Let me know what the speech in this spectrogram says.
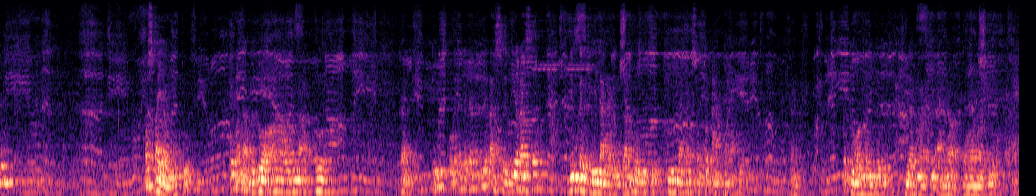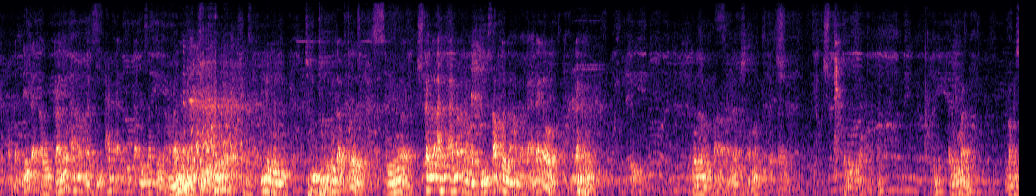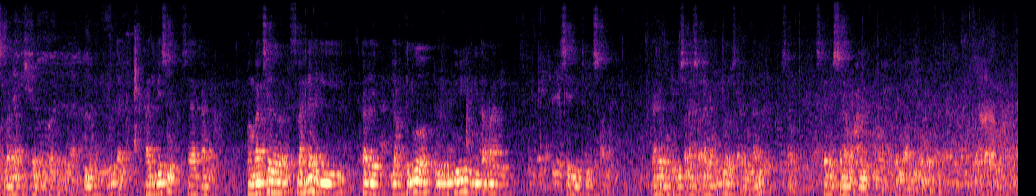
Kau semayang itu. Orang nak berdoa, nak apa. Kan? Ini semua kadang-kadang dia rasa Dia rasa Dia bukan kehilangan agama Dia kehilangan suatu adat. Kan Betul orang Melayu Biar mati anak Jangan mati adat. Dia tak tahu Kalau anak mati Adat tu tak ada siapa yang amal. Dia pun Contoh pun tak apa. Ya. Kalau anak nak mati Siapa nak amalkan adat kau Allah Ta'ala InsyaAllah kita akan Pada bulan Ada umat Terima kasih banyak Dan pagi besok Saya akan Membaca sebahagian lagi Sekarang yang kedua Dua buku ini di Taman Syiriki InsyaAllah Dan ada buku soalan-soalan yang kedua Soalan yang lain. InsyaAllah Sekarang Assalamualaikum warahmatullahi wabarakatuh. Assalamualaikum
